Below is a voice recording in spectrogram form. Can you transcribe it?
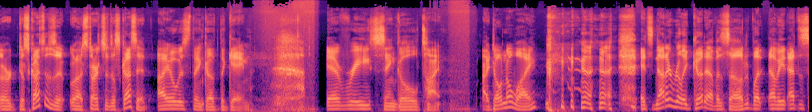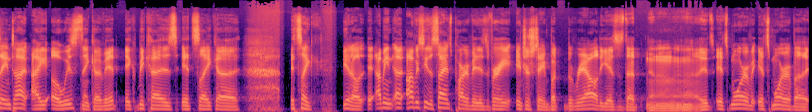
or discusses it, uh, starts to discuss it, I always think of the game. Every single time. I don't know why. it's not a really good episode, but I mean, at the same time, I always think of it, because it's like a, it's like you know, I mean, uh, obviously the science part of it is very interesting, but the reality is, is that uh, it's it's more of it's more of a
